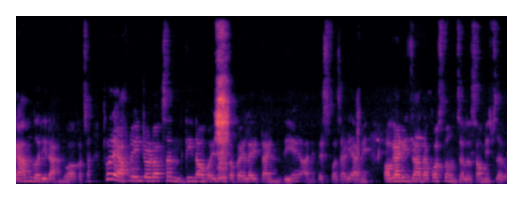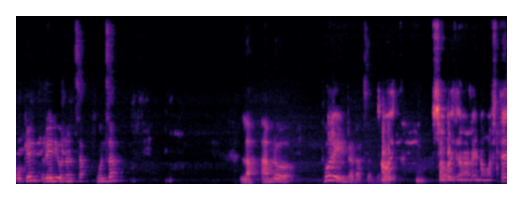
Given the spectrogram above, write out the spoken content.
काम गरिराख्नु भएको छ। थोरै आफ्नो इन्ट्रोडक्सन दिन मैले तपाईँलाई टाइम दिएँ अनि त्यस पछाडि हामी अगाडि जाँदा कस्तो हुन्छ ल समीप सर? ओके रेडी हुनुहुन्छ? हुन्छ? ल हाम्रो थोरै इन्ट्रोडक्सन सबै सबैजनालाई नमस्ते।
